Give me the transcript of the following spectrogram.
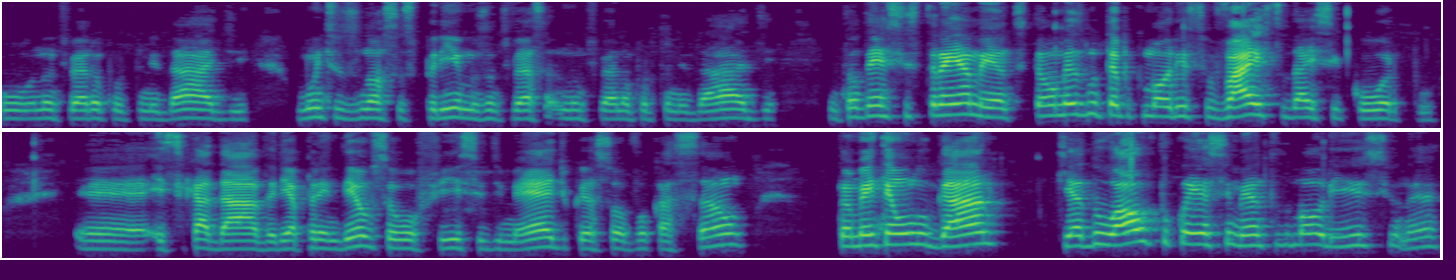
não tiveram oportunidade, muitos dos nossos primos não tiveram, não tiveram oportunidade. Então tem esse estranhamento. Então, ao mesmo tempo que o Maurício vai estudar esse corpo, é, esse cadáver e aprender o seu ofício de médico e a sua vocação, também tem um lugar que é do autoconhecimento do Maurício, né?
